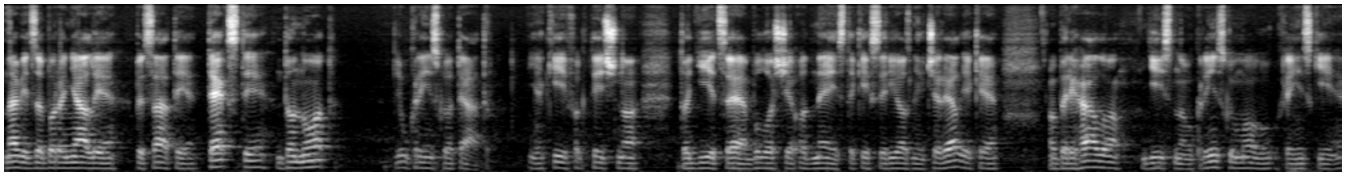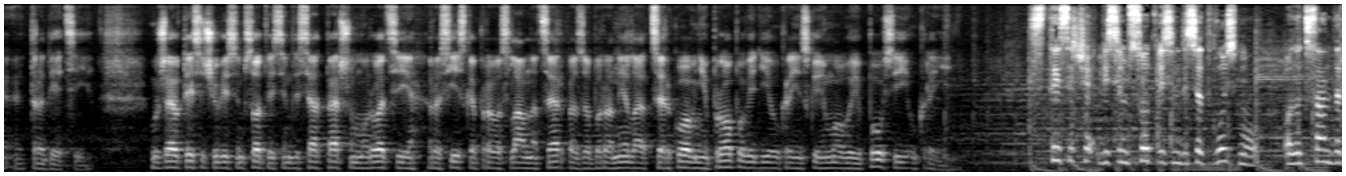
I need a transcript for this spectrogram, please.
навіть забороняли писати тексти до нот українського театру. Який фактично тоді це було ще одне із таких серйозних джерел, яке оберігало дійсно українську мову, українські е, традиції. Уже в 1881 році Російська православна церква заборонила церковні проповіді українською мовою по всій Україні. З 1888-го Олександр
